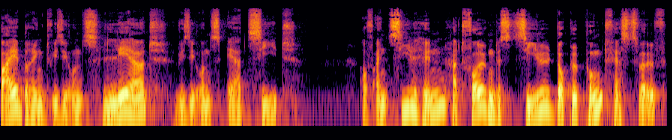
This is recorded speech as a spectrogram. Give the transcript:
beibringt, wie sie uns lehrt, wie sie uns erzieht, auf ein Ziel hin, hat folgendes Ziel, Doppelpunkt, Vers 12,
